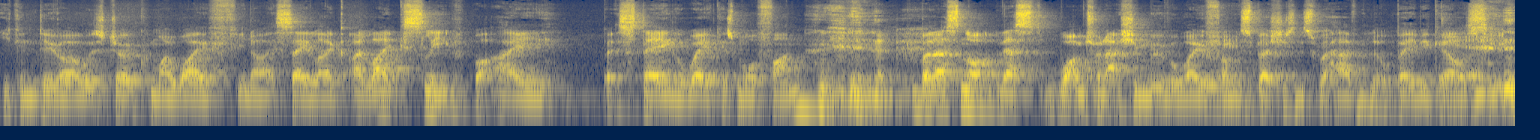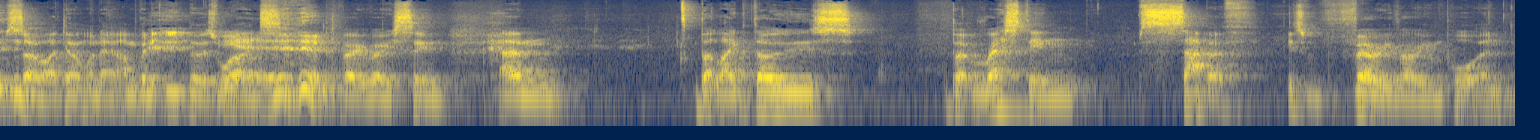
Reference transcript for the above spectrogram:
you can do. I always joke with my wife. You know, I say like I like sleep, but I but staying awake is more fun. but that's not that's what I'm trying to actually move away from, especially since we're having little baby girls soon. So I don't want to. I'm going to eat those words very very soon. Um, but like those, but resting, Sabbath is very very important.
